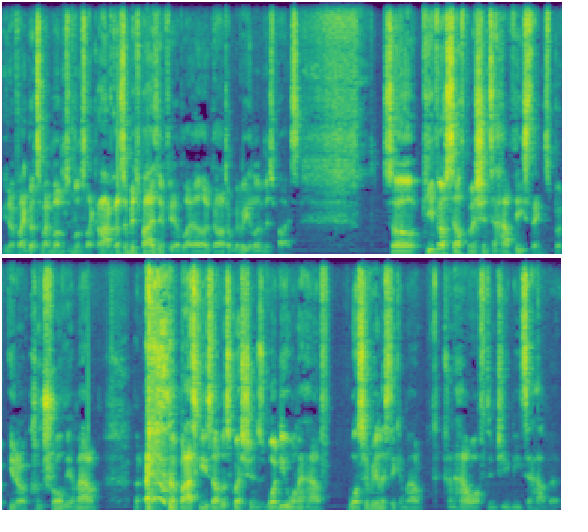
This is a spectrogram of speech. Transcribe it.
You know, if I go to my mum's mum's like, oh, I've got some mince pies in for you, I'm like, oh, God, I'm going to eat a lot of mince pies. So give yourself permission to have these things, but you know, control the amount. by asking yourself those questions: What do you want to have? What's a realistic amount, and how often do you need to have it?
